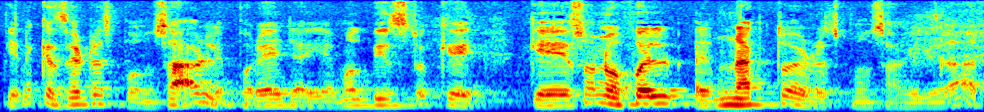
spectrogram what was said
tiene que ser responsable por ella y hemos visto que, que eso no fue un acto de responsabilidad.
